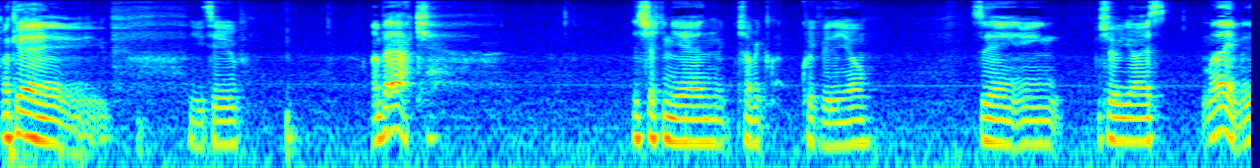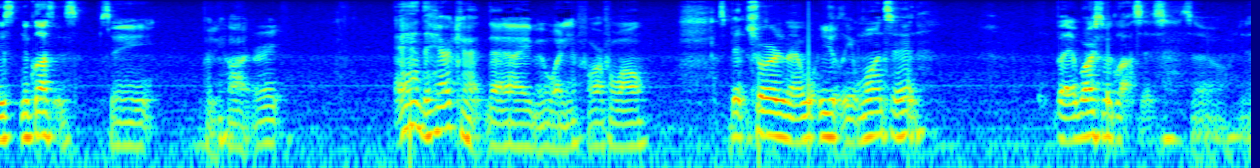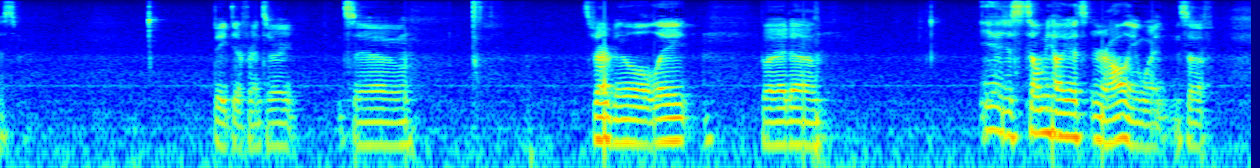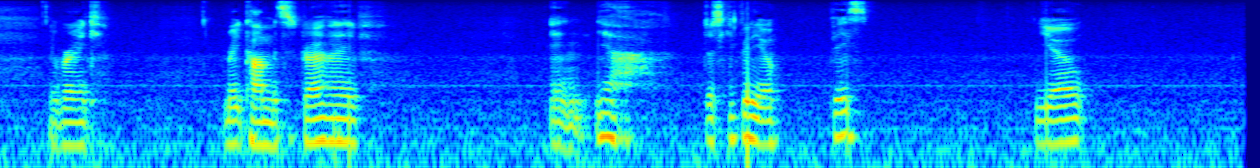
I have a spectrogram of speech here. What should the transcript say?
Okay, YouTube. I'm back. Just checking in, trying to make a quick video. Saying, show you guys my new new glasses. See, pretty hot, right? And the haircut that I've been waiting for for a while. It's a bit shorter than I usually want it, but it works with glasses. So just big difference, right? So it's probably been a little late, but um, yeah, just tell me how your your holiday went and stuff. Your break, rate, comment, subscribe, and yeah, just keep video. Peace. Yo.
